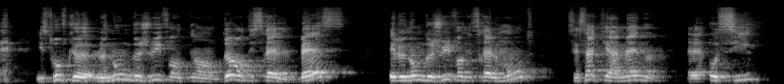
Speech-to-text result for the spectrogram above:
il se trouve que le nombre de juifs en, dehors d'Israël baisse et le nombre de juifs en Israël monte. C'est ça qui amène euh, aussi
